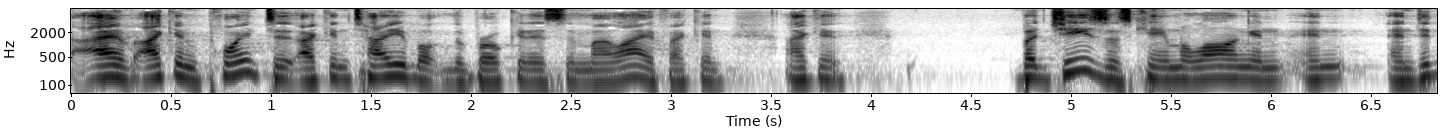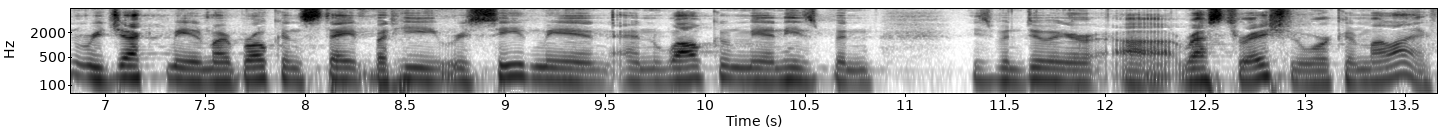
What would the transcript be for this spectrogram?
I have, I can point to, I can tell you about the brokenness in my life. I can, I can, but Jesus came along and, and, and didn't reject me in my broken state, but he received me and, and welcomed me, and he's been, he's been doing a uh, restoration work in my life.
